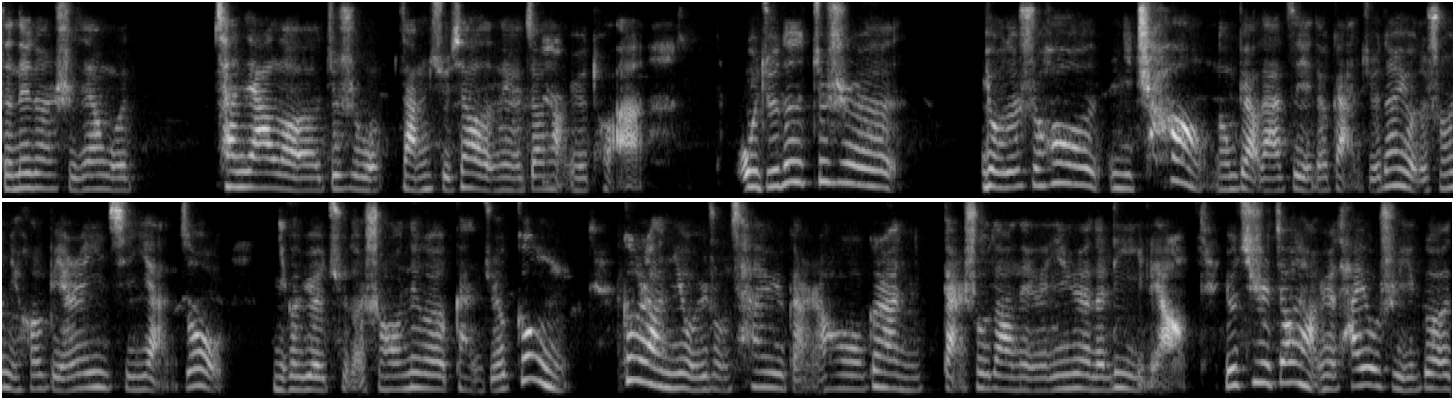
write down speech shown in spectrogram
的那段时间，我参加了就是我咱们学校的那个交响乐团。我觉得就是有的时候你唱能表达自己的感觉，但有的时候你和别人一起演奏。一个乐曲的时候，那个感觉更更让你有一种参与感，然后更让你感受到那个音乐的力量。尤其是交响乐，它又是一个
